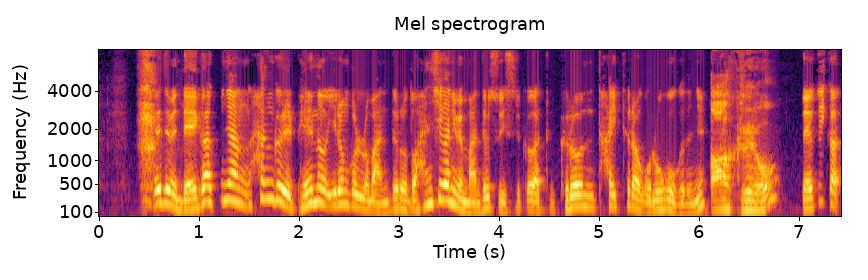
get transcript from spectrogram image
예를 들면 내가 그냥 한글 배너 이런 걸로 만들어도 한 시간이면 만들 수 있을 것 같은 그런 타이틀하고 로고거든요. 아, 그래요? 네, 그러니까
